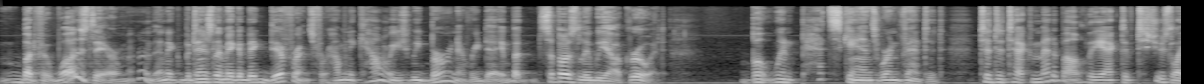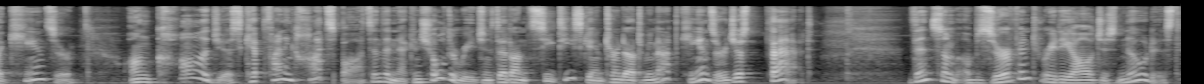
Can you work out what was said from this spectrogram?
But if it was there, then it could potentially make a big difference for how many calories we burn every day, but supposedly we outgrew it. But when PET scans were invented to detect metabolically active tissues like cancer, oncologists kept finding hot spots in the neck and shoulder regions that on CT scan turned out to be not cancer, just fat. Then some observant radiologists noticed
